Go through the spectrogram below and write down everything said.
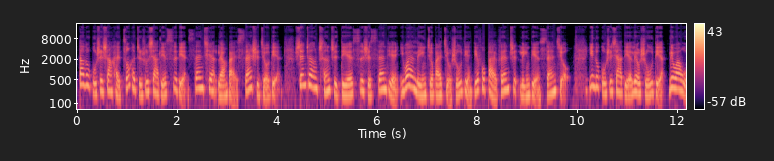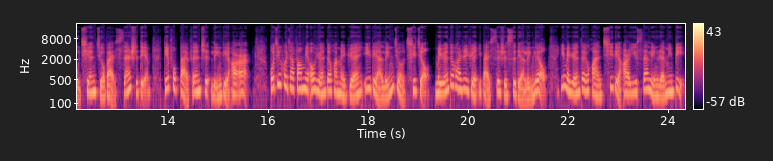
大陆股市，上海综合指数下跌四点，三千两百三十九点。深圳成指跌四十三点，一万零九百九十五点，跌幅百分之零点三九。印度股市下跌六十五点，六万五千九百三十点，跌幅百分之零点二二。国际汇价方面，欧元兑换美元一点。零九七九美元兑换日元一百四十四点零六，一美元兑换七点二一三零人民币。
